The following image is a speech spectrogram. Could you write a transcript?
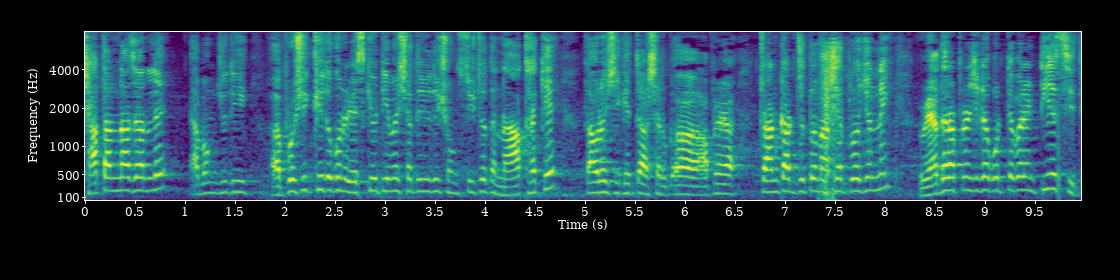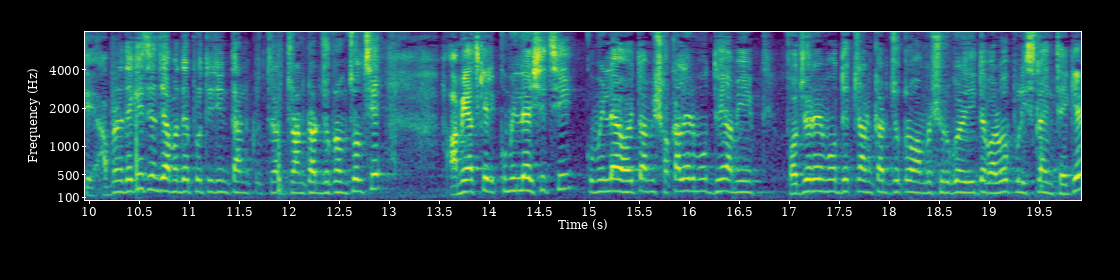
সাঁতার না জানলে এবং যদি প্রশিক্ষিত কোনো রেস্কিউ টিমের সাথে যদি সংশ্লিষ্টতা না থাকে, তাহলে সেক্ষেত্রে আসার আপনারা ত্রাণ কার্যক্রমে আসার প্রয়োজন নেই। রেদার আপনারা যেটা করতে পারেন, টিএসসিতে। আপনারা দেখেছেন যে আমাদের প্রতিদিন ত্রাণ কার্যক্রম চলছে। আমি আজকে কুমিল্লা এসেছি। কুমিল্লায় হয়তো আমি সকালের মধ্যে, আমি ফজরের মধ্যে ত্রাণ কার্যক্রম আমরা শুরু করে দিতে পারব পুলিশ লাইন থেকে।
